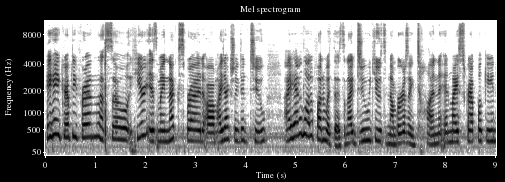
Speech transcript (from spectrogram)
Hey, hey, crafty friends. So here is my next spread. Um, I actually did two. I had a lot of fun with this, and I do use numbers a ton in my scrapbooking.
